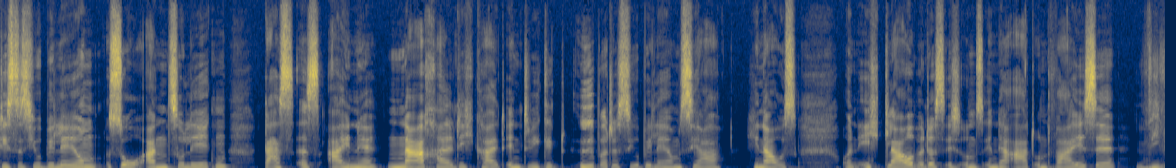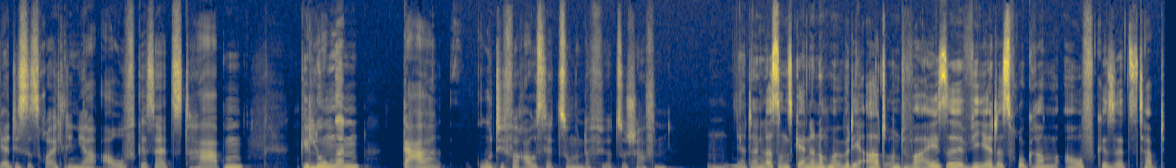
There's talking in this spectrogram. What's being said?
dieses Jubiläum so anzulegen, dass es eine Nachhaltigkeit entwickelt über das Jubiläumsjahr hinaus. Und ich glaube, das ist uns in der Art und Weise, wie wir dieses Räuchlinjahr aufgesetzt haben, gelungen, da gute Voraussetzungen dafür zu schaffen. Mhm. Ja, dann lass uns gerne nochmal über die Art und Weise, wie ihr das Programm aufgesetzt habt,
